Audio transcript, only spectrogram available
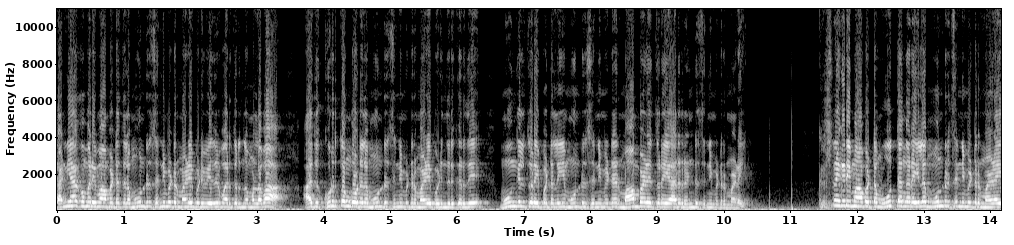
கன்னியாகுமரி மாவட்டத்தில் மூன்று சென்டிமீட்டர் மழை பொழிவு எதிர்பார்த்திருந்தோம் அல்லவா? அது குருத்தங்கோடில் மூன்று சென்டிமீட்டர் மழை பொழிந்திருக்கிறது. மூங்கில் துறைப்பட்டிலையும் மூன்று சென்டிமீட்டர் மாம்பழத்துறையாறு ரெண்டு சென்டிமீட்டர் மழை. கிருஷ்ணகிரி மாவட்டம் ஊத்தங்கரையில் மூன்று சென்டிமீட்டர் மழை.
